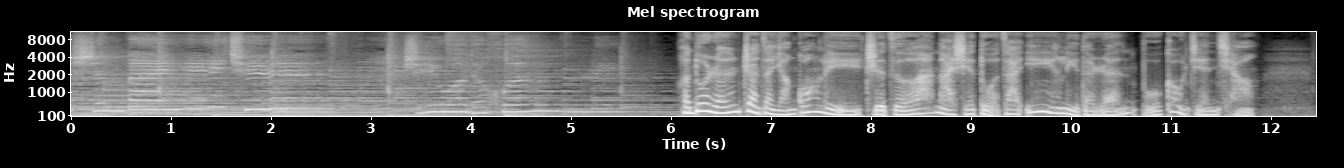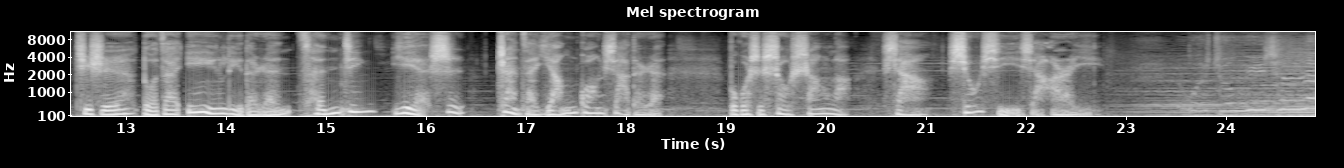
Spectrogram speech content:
身很多人站在阳光里指责那些躲在阴影里的人不够坚强，其实躲在阴影里的人曾经也是站在阳光下的人，不过是受伤了，想休息一下而已。我终于成了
